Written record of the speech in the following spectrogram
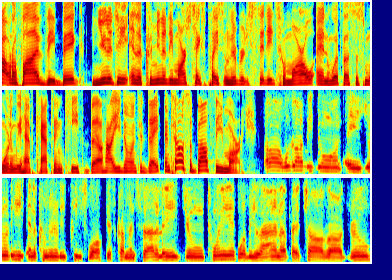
Hot 105, the big Unity in the Community March takes place in Liberty City tomorrow. And with us this morning, we have Captain Keith Bell. How you doing today? And tell us about the march. Uh, we're going to be doing a Unity in the Community Peace Walk this coming Saturday, June 20th. We'll be lining up at Charles R. Drew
